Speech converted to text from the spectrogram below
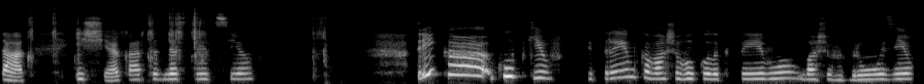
Так, і ще карта для стрільців. Трійка кубків. Підтримка вашого колективу, ваших друзів.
